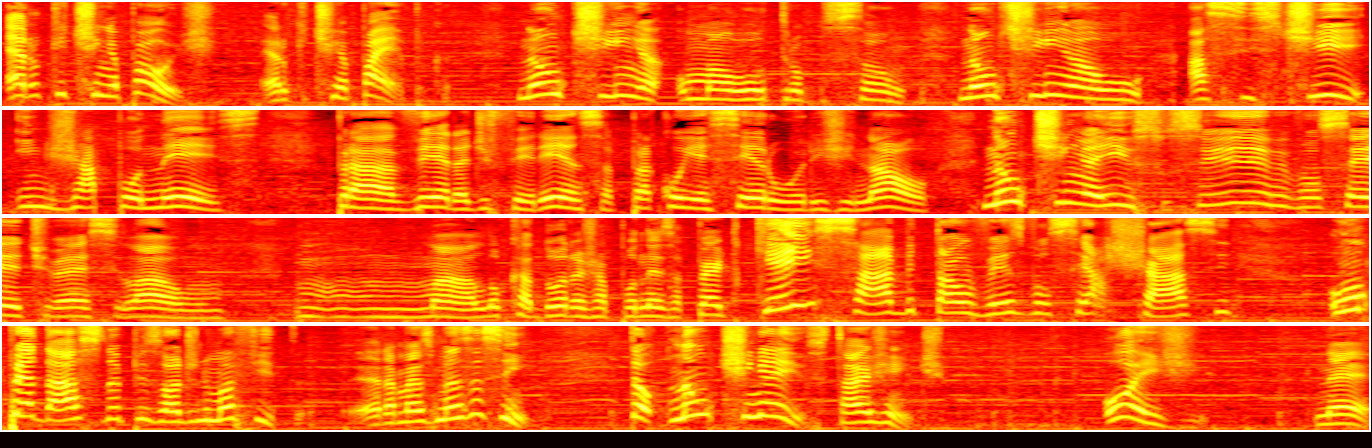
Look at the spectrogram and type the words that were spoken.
era o que tinha para hoje, era o que tinha pra época. Não tinha uma outra opção, não tinha o assistir em japonês para ver a diferença, para conhecer o original. Não tinha isso. Se você tivesse lá um, uma locadora japonesa perto, quem sabe talvez você achasse um pedaço do episódio numa fita. Era mais ou menos assim. Então, não tinha isso, tá, gente? Hoje, né,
